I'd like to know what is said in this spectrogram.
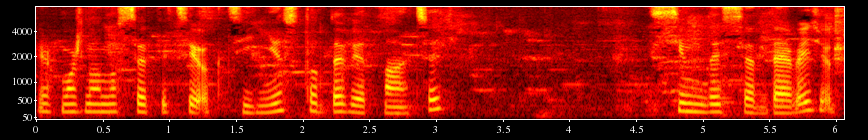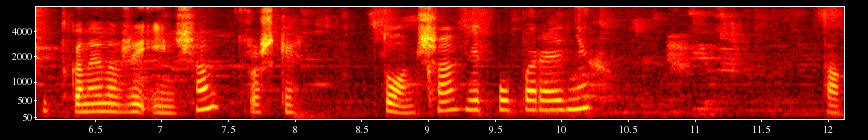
Як можна носити ці акційні? 119. 79. Тут тканина вже інша, трошки тонша від попередніх. Так,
